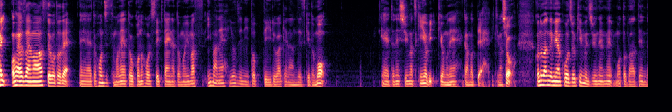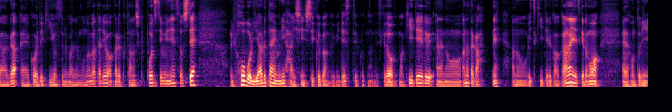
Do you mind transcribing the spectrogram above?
はい、おはようございます。ということで、えっ、ー、と、本日もね、投稿の方していきたいなと思います。今ね、4時に撮っているわけなんですけども、えっ、ー、とね、週末金曜日、今日もね、頑張っていきましょう。この番組は工場勤務10年目、元バーテンダーが、えー、声で起業するまでの物語を明るく楽しくポジティブにね、そして、ほぼリアルタイムに配信していく番組ですということなんですけど、まあ、聞いている、あのあなたがね、あのいつ聞いてるかわからないですけども、えー、本当に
